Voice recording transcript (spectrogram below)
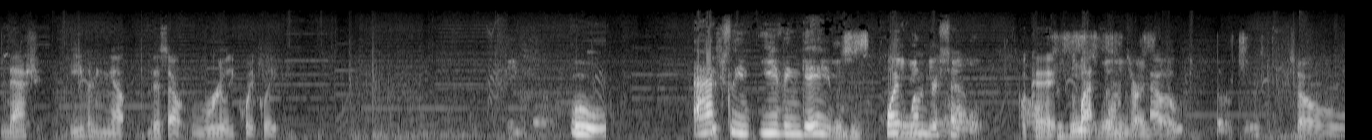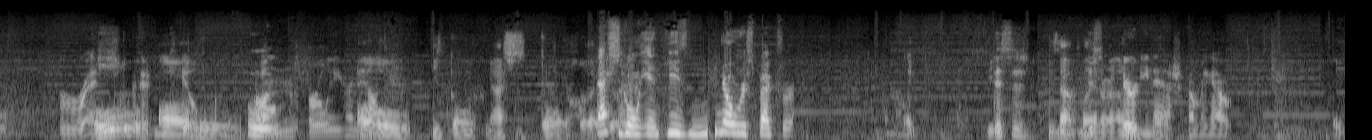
Nash evening out this out really quickly. Ooh. Actually, an even game. This is 0.1%. Okay, Cthulhu's winning platforms are out, so Rest Oh, could kill oh, Ooh. Un earlier now. oh! He's going. Nash is going for that. Nash is going in. He's no respect for him. This is He's not this playing is around. dirty Nash coming out. Like-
